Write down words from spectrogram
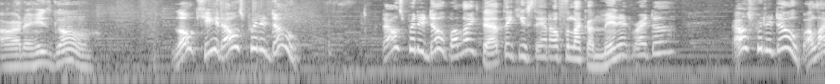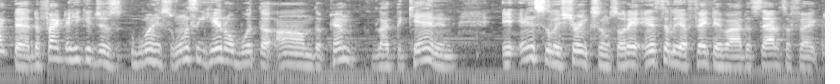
Alright, then he's gone. Low key, that was pretty dope that was pretty dope. I like that. I think he stayed out for like a minute right there. That was pretty dope. I like that. The fact that he could just once once he hit him with the um the pimp like the cannon, it instantly shrinks them, so they're instantly affected by the status effect.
